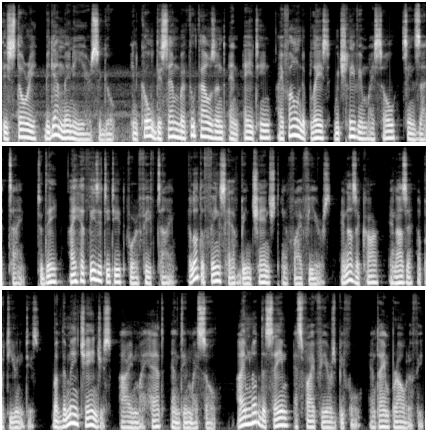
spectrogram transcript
This story began many years ago. In cold December 2018, I found a place which lived in my soul since that time. Today, I have visited it for a fifth time. A lot of things have been changed in five years. Another car, another opportunities. But the main changes are in my head and in my soul. I am not the same as five years before, and I am proud of it.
